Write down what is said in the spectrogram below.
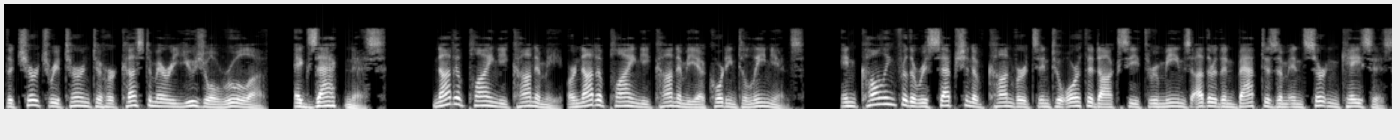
the Church returned to her customary usual rule of exactness, not applying economy or not applying economy according to lenience. In calling for the reception of converts into orthodoxy through means other than baptism in certain cases,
